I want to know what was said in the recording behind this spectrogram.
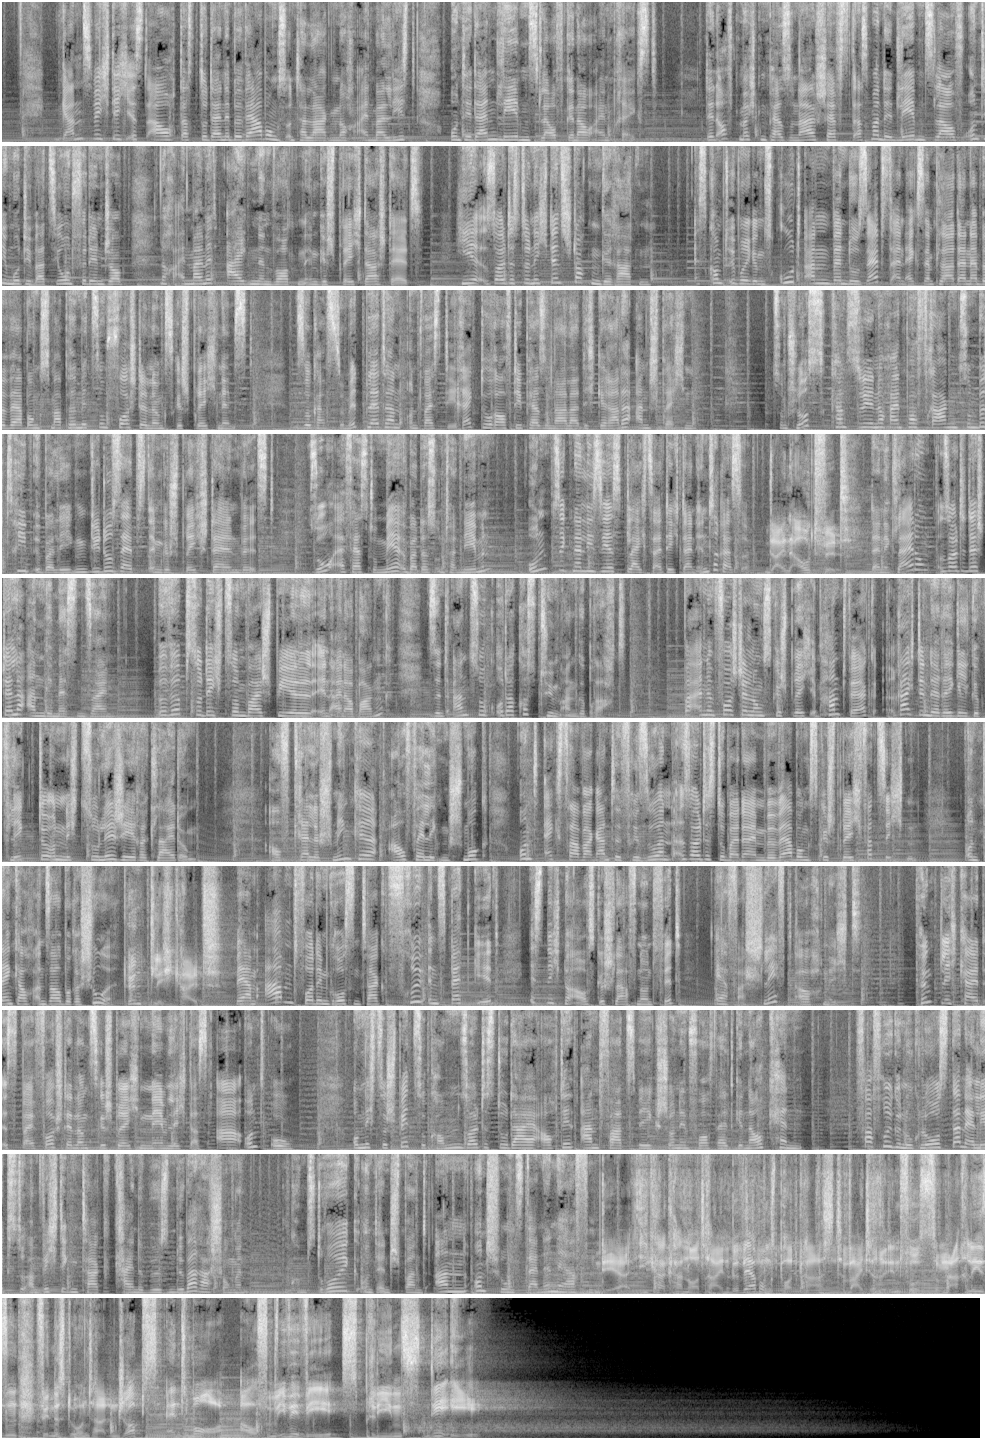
Ganz wichtig ist auch, dass du deine Bewerbungsunterlagen noch einmal liest und dir deinen Lebenslauf genau einprägst. Denn oft möchten Personalchefs, dass man den Lebenslauf und die Motivation für den Job noch einmal mit eigenen Worten im Gespräch darstellt. Hier solltest du nicht ins Stocken geraten. Es kommt übrigens gut an, wenn du selbst ein Exemplar deiner Bewerbungsmappe mit zum Vorstellungsgespräch nimmst. So kannst du mitblättern und weißt direkt, worauf die Personaler dich gerade ansprechen. Zum Schluss kannst du dir noch ein paar Fragen zum Betrieb überlegen, die du selbst im Gespräch stellen willst. So erfährst du mehr über das Unternehmen und signalisierst gleichzeitig dein Interesse. Dein Outfit. Deine Kleidung sollte der Stelle angemessen sein. Bewirbst du dich zum Beispiel in einer Bank, sind Anzug oder Kostüm angebracht. Bei einem Vorstellungsgespräch im Handwerk reicht in der Regel gepflegte und nicht zu legere Kleidung. Auf grelle Schminke, auffälligen Schmuck und extravagante Frisuren solltest du bei deinem Bewerbungsgespräch verzichten. Und denk auch an saubere Schuhe. Pünktlichkeit. Wer am Abend vor dem großen Tag früh ins Bett geht, ist nicht nur ausgeschlafen und fit, er verschläft auch nicht. Pünktlichkeit ist bei Vorstellungsgesprächen nämlich das A und O. Um nicht zu spät zu kommen, solltest du daher auch den Anfahrtsweg schon im Vorfeld genau kennen. Fahr früh genug los, dann erlebst du am wichtigen Tag keine bösen Überraschungen. Kommst ruhig und entspannt an und schonst deine Nerven. Der IKK Nordrhein Bewerbungspodcast. Weitere Infos zum Nachlesen findest du unter Jobs and More auf www.spleens.de.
